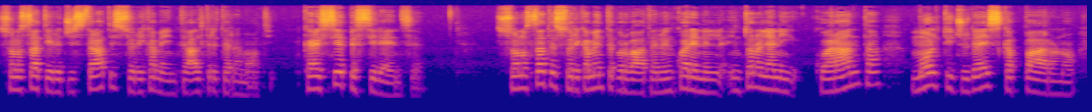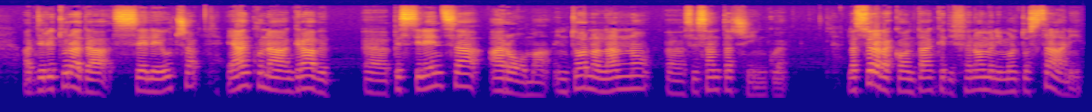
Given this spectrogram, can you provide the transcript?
sono stati registrati storicamente altri terremoti. Carestie e pestilenze sono state storicamente provate, nel quale nel, intorno agli anni 40 molti giudei scapparono addirittura da Seleucia e anche una grave eh, pestilenza a Roma intorno all'anno eh, 65. La storia racconta anche di fenomeni molto strani,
